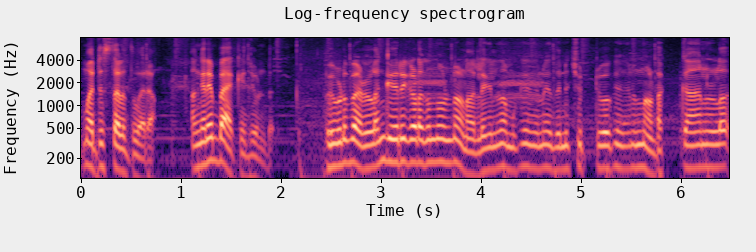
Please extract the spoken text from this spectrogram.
മറ്റു സ്ഥലത്ത് വരാം. അങ്ങനെ പാക്കേജ് ഉണ്ട്. അപ്പോൾ ഇവിടെ വെള്ളം കയറി കിടക്കുന്നതുകൊണ്ടാണ്? അല്ലെങ്കിൽ നമുക്ക് ഇങ്ങനെ ഇതിന് ചുറ്റുമൊക്കെ ഇങ്ങനെ നടക്കാനുള്ള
